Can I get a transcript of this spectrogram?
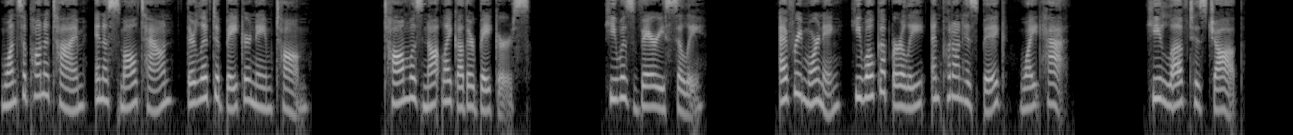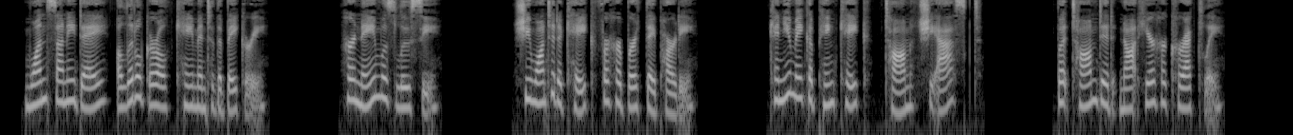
Once upon a time, in a small town, there lived a baker named Tom. Tom was not like other bakers. He was very silly. Every morning, he woke up early and put on his big, white hat. He loved his job. One sunny day, a little girl came into the bakery. Her name was Lucy. She wanted a cake for her birthday party. Can you make a pink cake, Tom? she asked. But Tom did not hear her correctly.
